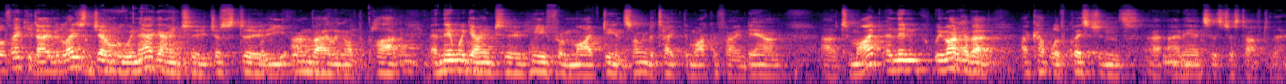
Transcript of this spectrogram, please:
Well, thank you, David. Ladies and gentlemen, we're now going to just do the unveiling of the plaque, and then we're going to hear from Mike Dinn. So I'm going to take the microphone down uh, to Mike, and then we might have a, a couple of questions uh, and answers just after that.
